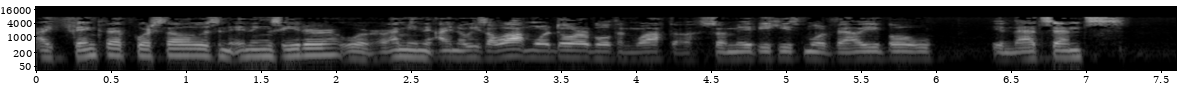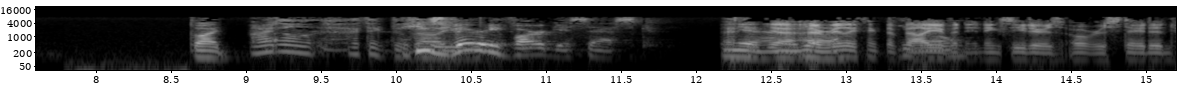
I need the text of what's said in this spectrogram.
I think that Porcello is an innings eater, or I mean, I know he's a lot more durable than Wacha, so maybe he's more valuable in that sense. But I don't. I think the He's value- very Vargas-esque. I Yeah, yeah, I yeah. really think the You value of an innings eater is overstated.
